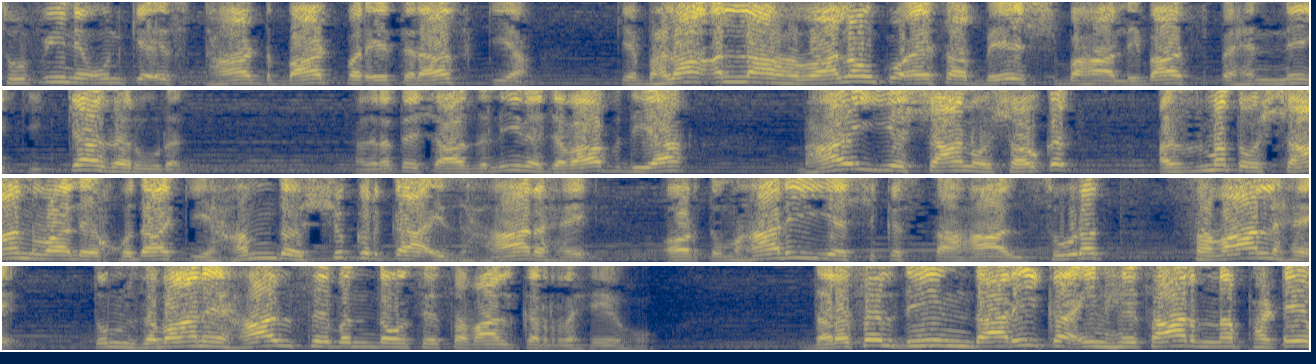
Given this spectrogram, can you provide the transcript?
صوفی نے ان کے اس ٹھاٹ باٹ پر اعتراض کیا۔ کہ بھلا اللہ والوں کو ایسا بیش بہا لباس پہننے کی کیا ضرورت؟ حضرت شاہلی نے جواب دیا، بھائی یہ شان و شوکت، عظمت و شان والے خدا کی حمد و شکر کا اظہار ہے اور تمہاری یہ شکستہ حال صورت سوال ہے، تم زبان حال سے بندوں سے سوال کر رہے ہو۔ دراصل دینداری کا انحصار نہ پھٹے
